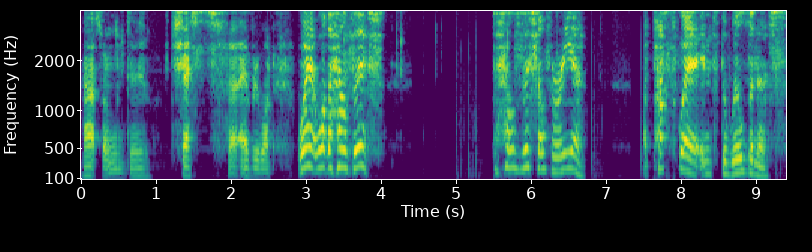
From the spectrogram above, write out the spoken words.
That's what I'm gonna do. Chests for everyone. Wait, what the hell's this? The hell's this over here? A pathway into the wilderness.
